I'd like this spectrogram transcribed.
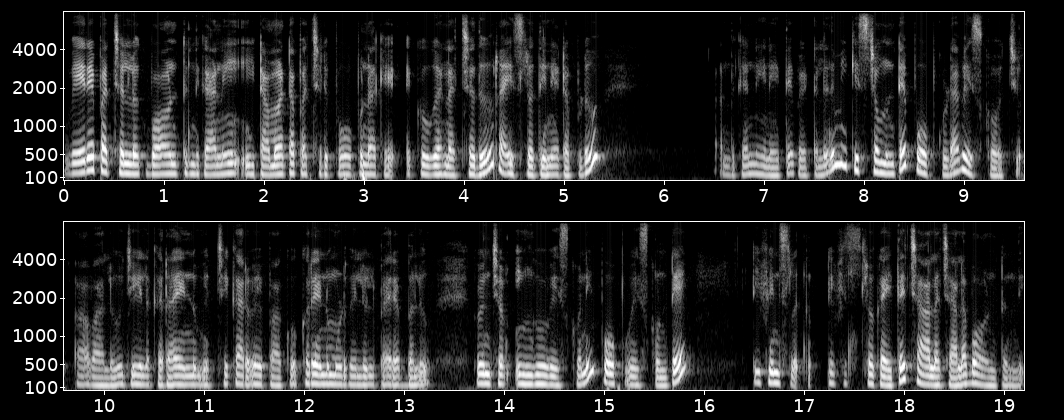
వేరే పచ్చళ్ళలోకి బాగుంటుంది కానీ ఈ టమాటా పచ్చడి పోపు నాకు ఎక్కువగా నచ్చదు రైస్లో తినేటప్పుడు. అందుకని నేనైతే పెట్టలేదు. మీకు ఇష్టం ఉంటే పోపు కూడా వేసుకోవచ్చు. ఆవాలు జీలకర్ర ఎండుమిర్చి కరివేపాకు ఒక రెండు మూడు వెల్లుల్లిపాయ రెబ్బలు కొంచెం ఇంగు వేసుకొని పోపు వేసుకుంటే టిఫిన్స్లో టిఫిన్స్లోకి అయితే చాలా చాలా బాగుంటుంది.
